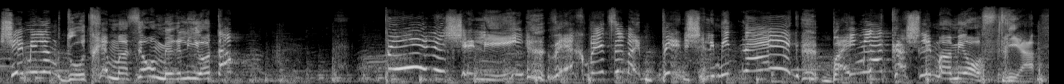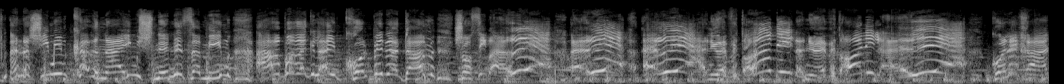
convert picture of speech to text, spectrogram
שהם ילמדו אתכם מה זה אומר להיות הבן שלי, ואיך בעצם הבן שלי מתנהג. באים להקה שלמה מאוסטריה, אנשים עם קרניים, שני נזמים, ארבע רגליים, כל בן אדם שעושים אריה, אריה, אריה, אני אוהב את אודין, אני אוהב את אודין, אריה, כל אחד,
